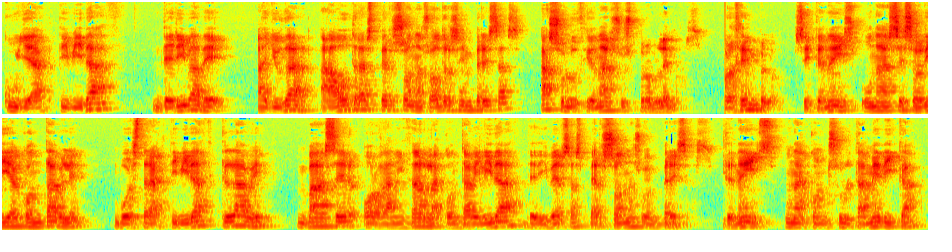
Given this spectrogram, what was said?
cuya actividad deriva de ayudar a otras personas o a otras empresas a solucionar sus problemas. Por ejemplo, si tenéis una asesoría contable, vuestra actividad clave va a ser organizar la contabilidad de diversas personas o empresas. Si tenéis una consulta médica,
